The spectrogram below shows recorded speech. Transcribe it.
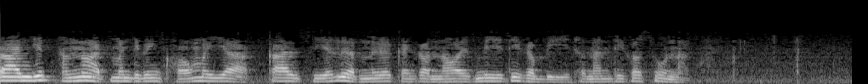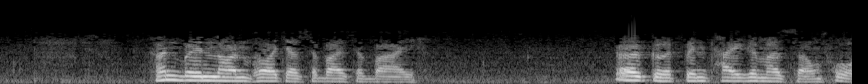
การยึดอำนาจมันจะเป็นของไม่ยาก การเสียเลือดเนื้อกันก็น้อย มีที่กระบี่เท่านั้นที่เขาสู้หนัก ท่านเบนนอนพอจะสบายสบายก็เกิดเป็นไทยขึ้นมาสองพวก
